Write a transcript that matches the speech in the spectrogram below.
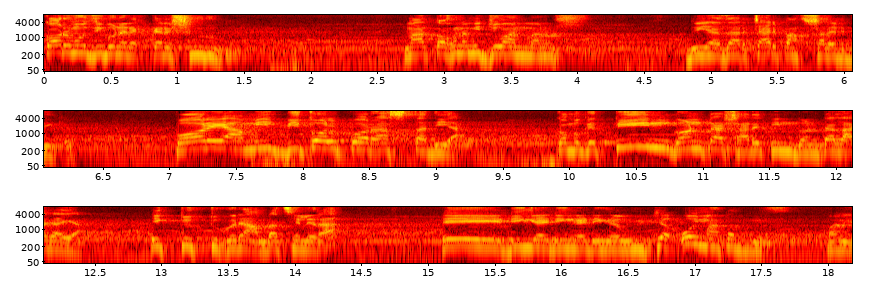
কর্মজীবনের একবারে শুরু। মা, তখন আমি জোয়ান মানুষ, দুই হাজার চার পাঁচ সালের দিকে। পরে আমি বিকল্প রাস্তা দিয়া কমপক্ষে তিন ঘণ্টা সাড়ে তিন ঘণ্টা লাগাইয়া একটু একটু করে আমরা ছেলেরা এ ডিঙ্গায় ডিঙ্গায় ডিঙ্গায় উঠে ওই মাথার গেছি মানে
